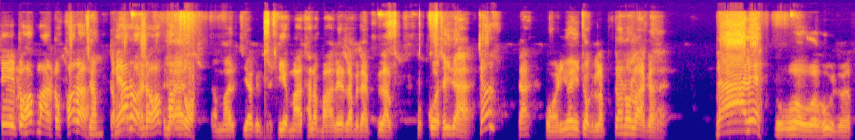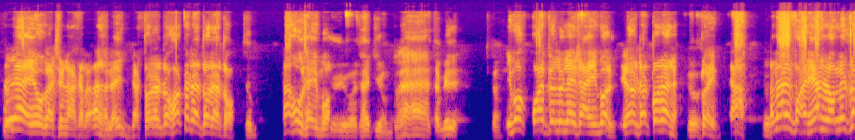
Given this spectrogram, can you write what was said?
તે તો હક મારતો ફર ચમ છે હક ફરતો તમારે ત્યાં માથાના બાલે એટલા બધા પેલા થઈ જાય ચલ એ ચોક લપટાણો લાગે છે ના લે હું લે એવું કશું ના કરે લઈ જતો રહેતો હક રહેતો રહેતો શું થાય એમાં? એ વાત સાચી આમ તો. હા તમે એમાં કોઈ પેલું નહીં થાય એમાં એનો ડટો રહે ને તો આ ભણ્યા લોમે તો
